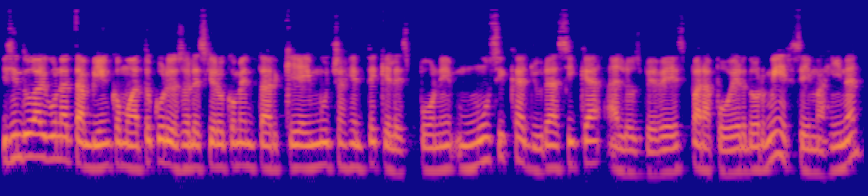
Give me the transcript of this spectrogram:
Y sin duda alguna también como dato curioso les quiero comentar que hay mucha gente que les pone música jurásica a los bebés para poder dormir, ¿se imaginan?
